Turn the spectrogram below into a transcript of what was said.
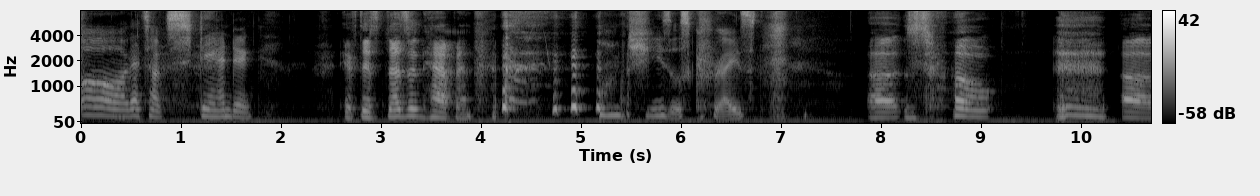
Oh, that's outstanding. if this doesn't happen. Oh, Jesus Christ. Uh, so uh,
